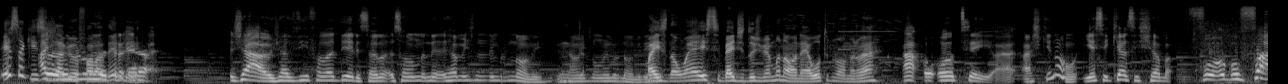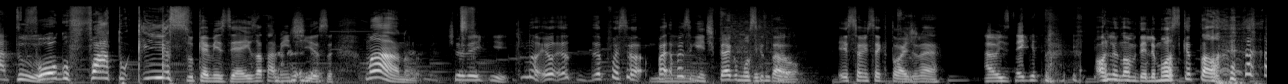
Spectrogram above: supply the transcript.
Esse aqui, você já viu falar dele? era- Já, eu já vi falar dele, só, eu não- eu só não- realmente não lembro o nome. Eu Então- realmente não lembro o nome dele. Mas não é esse Bad Dude mesmo não, né? É outro nome, não é? Ah, eu, eu sei, acho que não. E esse aqui ó, se chama Fogo Fato. Fogo Fato, isso, Kevin Zé, é exatamente isso. Mano, Deixa eu ver aqui. não, eu, eu depois você, faz, faz o seguinte, pega o mosquitão. Esse é um insectoide, né? Ah, o tá... Olha o nome dele,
